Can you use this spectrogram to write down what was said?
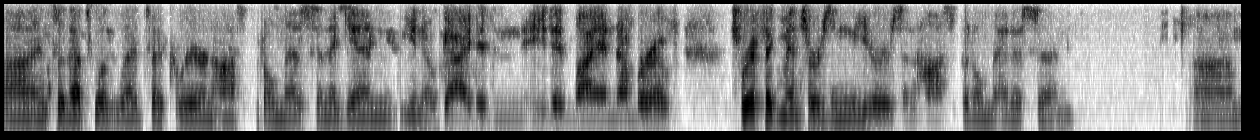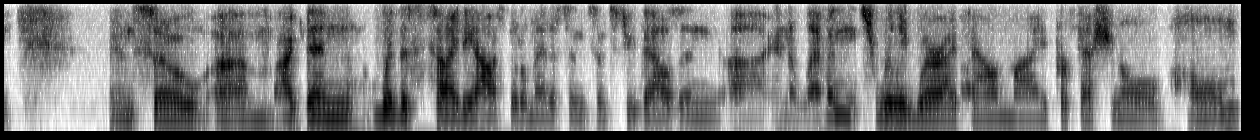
Uh, and so that's what led to a career in hospital medicine. Again, you know, guided and aided by a number of terrific mentors and leaders in hospital medicine. Um, and so um, I've been with the Society of Hospital Medicine since 2011. It's really where I found my professional home.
